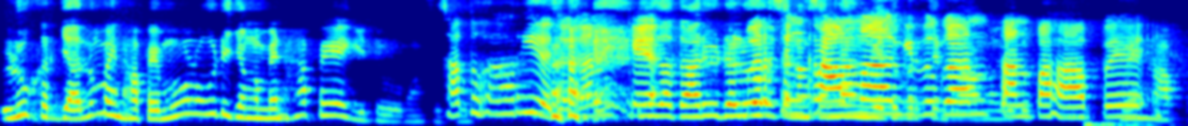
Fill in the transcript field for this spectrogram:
lu kerjaan lu main HP mulu udah jangan main HP gitu. Maksudnya. satu hari aja kan kayak satu hari udah lu senang-senang gitu, gitu, kan gitu. tanpa HP main HP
